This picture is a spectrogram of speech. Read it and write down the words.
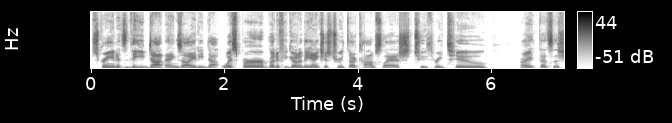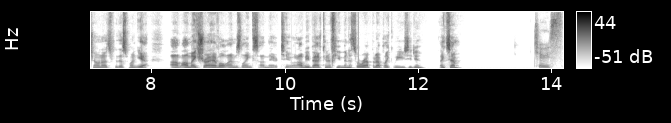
screen. It's the.anxiety.whisperer, but if you go to the anxious truth.com slash 232, right? That's the show notes for this one? Yeah. Um, I'll make sure I have all Em's links on there too, and I'll be back in a few minutes. We'll wrap it up like we usually do. Thanks, Em. Cheers.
